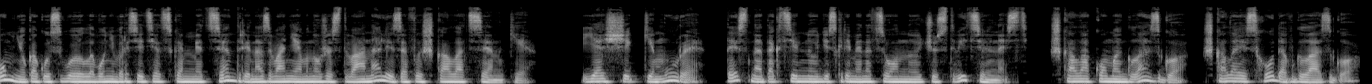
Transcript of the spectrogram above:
Помню, как усвоила в университетском медцентре название множества анализов и шкал оценки. Ящик Кимуры, тест на тактильную дискриминационную чувствительность, шкала комы Глазго, шкала исхода в Глазго.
